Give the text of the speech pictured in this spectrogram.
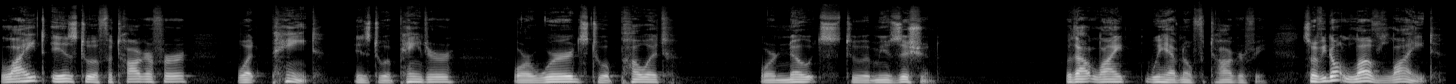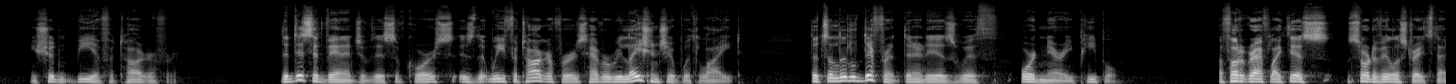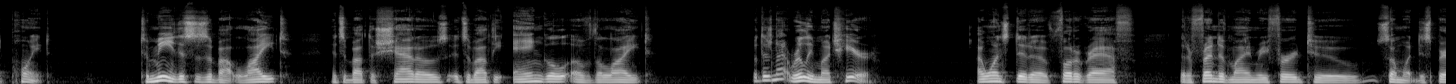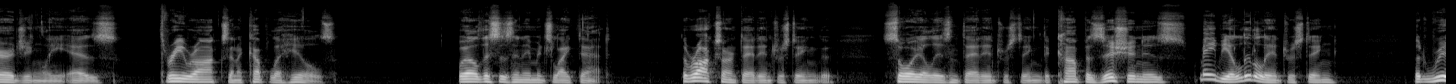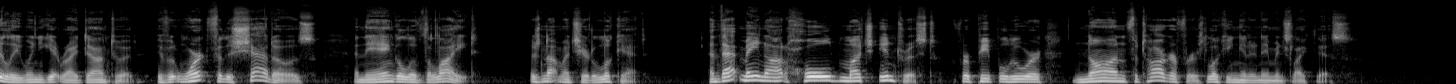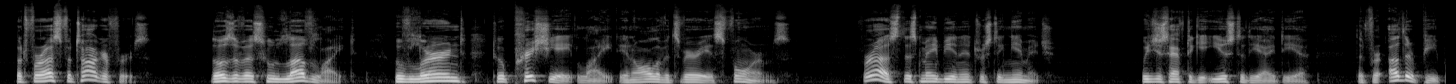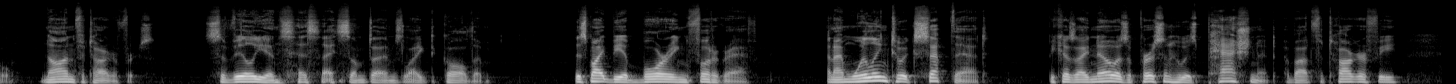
Light is to a photographer what paint is to a painter, or words to a poet, or notes to a musician. Without light, we have no photography. So if you don't love light, you shouldn't be a photographer. The disadvantage of this, of course, is that we photographers have a relationship with light that's a little different than it is with ordinary people. A photograph like this sort of illustrates that point. To me, this is about light, it's about the shadows, it's about the angle of the light, but there's not really much here. I once did a photograph that a friend of mine referred to somewhat disparagingly as three rocks and a couple of hills. Well, this is an image like that. The rocks aren't that interesting. The soil isn't that interesting. The composition is maybe a little interesting. But really, when you get right down to it, if it weren't for the shadows and the angle of the light, there's not much here to look at. And that may not hold much interest for people who are non photographers looking at an image like this. But for us photographers, those of us who love light, who've learned to appreciate light in all of its various forms, for us this may be an interesting image. We just have to get used to the idea that for other people, non photographers, civilians as I sometimes like to call them, this might be a boring photograph, and I'm willing to accept that because I know as a person who is passionate about photography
